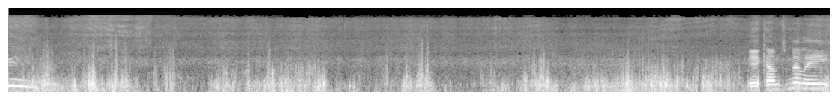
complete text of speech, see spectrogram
Here comes Millie.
